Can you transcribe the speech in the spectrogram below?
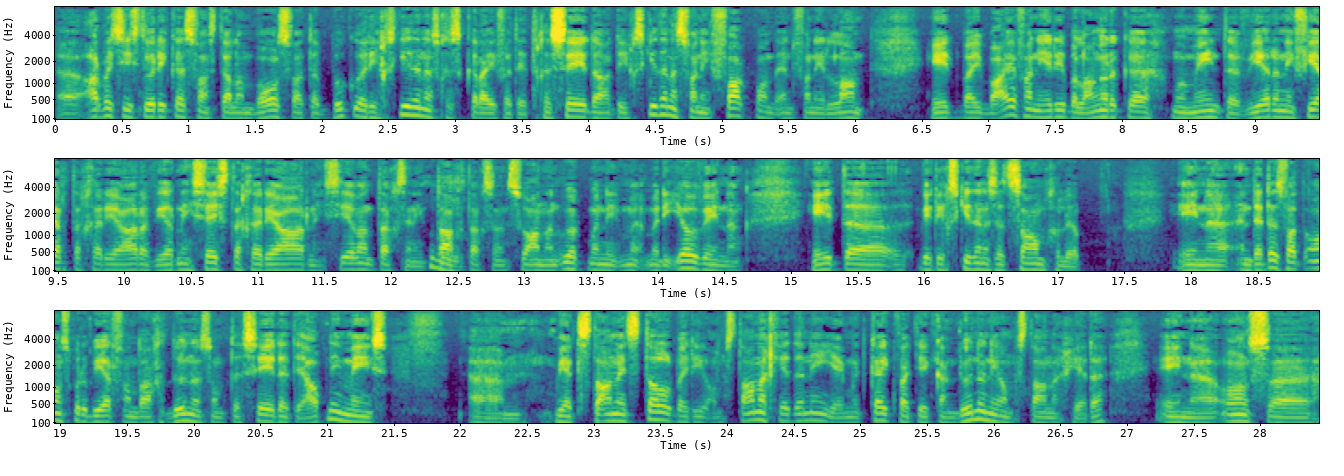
arbeidshistorikus van Stellenbosch wat 'n boek oor die geskiedenis geskryf het, het gesê dat die geskiedenis van die vakbond en van die land het by baie van hierdie belangrike momente weer in die 40er jare, weer in die 60er jare, in die 70s en die 80s hmm. en so aan en ook met die met, met die eeuwending het uh, weer die geskiedenis het saamgeloop. En uh, en dit is wat ons probeer vandag doen is om te sê dit help nie mense ehm um, weet staan net stil by die omstandighede nie. Jy moet kyk wat jy kan doen in die omstandighede en uh, ons uh,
